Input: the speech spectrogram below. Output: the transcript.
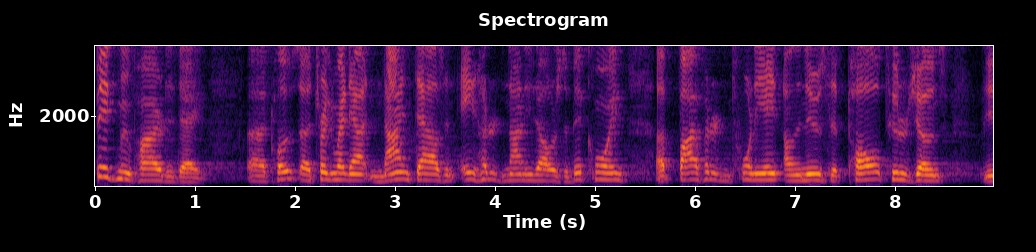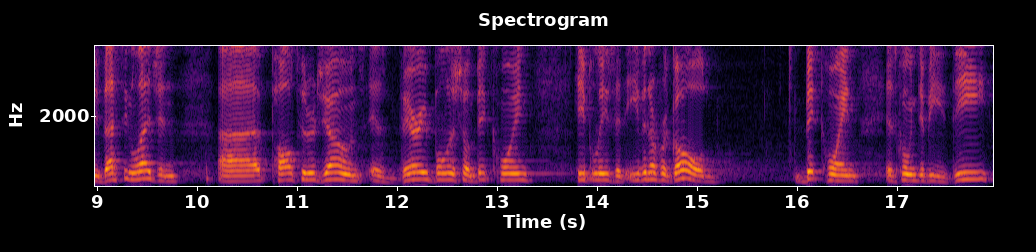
Big move higher today. Uh, close uh, trading right now at nine thousand eight hundred ninety dollars a Bitcoin, up five hundred and twenty-eight on the news that Paul Tudor Jones, the investing legend, uh, Paul Tudor Jones is very bullish on Bitcoin. He believes that even over gold, Bitcoin is going to be the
